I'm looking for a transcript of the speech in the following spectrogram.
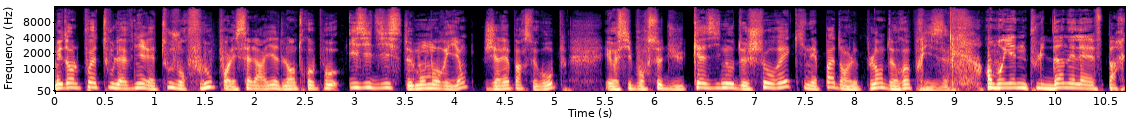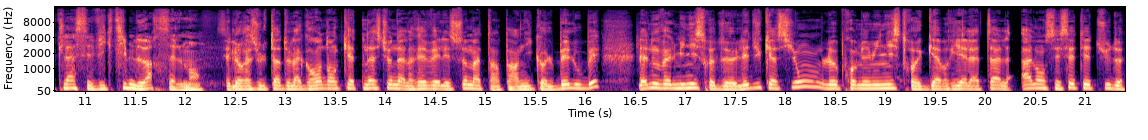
Mais dans le Poitou, l'avenir est toujours flou pour les salariés de l'entrepôt Isidis de Montmorillon, géré par ce groupe, et aussi pour ceux du Casino de Chauray qui n'est pas dans le plan de reprise. En moyenne, plus d'un élève par classe est victime de harcèlement c'est le résultat de la grande enquête nationale révélée ce matin par Nicole Belloubet, la nouvelle ministre de l'Éducation. Le Premier ministre Gabriel Attal a lancé cette étude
